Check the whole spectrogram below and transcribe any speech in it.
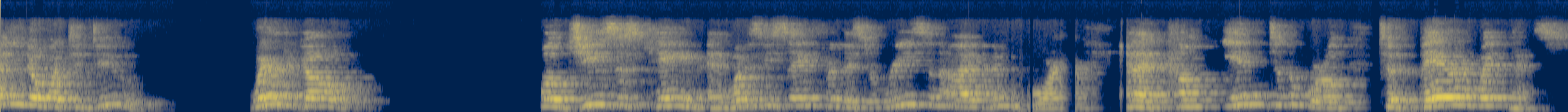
How do you know what to do? Where to go? Well, Jesus came, and what does he say? For this reason I've been born, and I've come into the world to bear witness.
